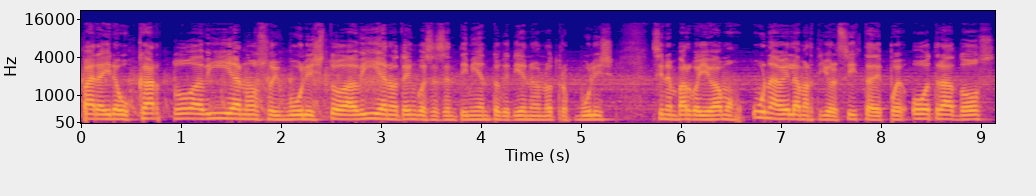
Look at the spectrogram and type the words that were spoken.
para ir a buscar. Todavía no soy bullish, todavía no tengo ese sentimiento que tienen otros bullish. Sin embargo, llevamos una vela martillo alcista, después otra, dos.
